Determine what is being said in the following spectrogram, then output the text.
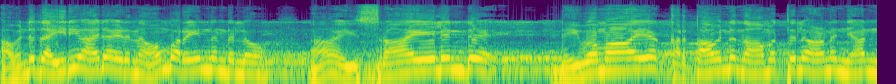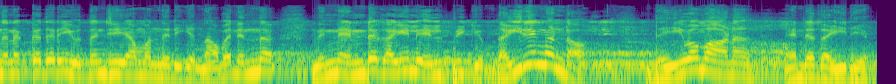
അവന്റെ ധൈര്യം ആരായിരുന്നു? അവൻ പറയുന്നുണ്ടല്ലോ ആ ഇസ്രായേലിന്റെ ദൈവമായ കർത്താവിന്റെ നാമത്തിലാണ് ഞാൻ നിനക്കെതിരെ യുദ്ധം ചെയ്യാൻ വന്നിരിക്കുന്നത്. അവൻ ഇന്ന് നിന്നെ എന്റെ കയ്യിൽ ഏൽപ്പിക്കും. ധൈര്യം കണ്ടോ? ദൈവമാണ് എന്റെ ധൈര്യം.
